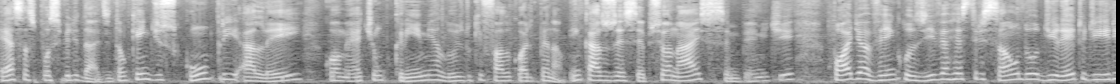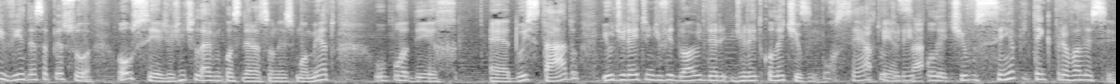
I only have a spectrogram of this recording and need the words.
essas possibilidades. Então, quem descumpre a lei comete um crime à luz do que fala o Código Penal. Em casos excepcionais, se me permitir, pode haver inclusive a restrição do direito de ir e vir dessa pessoa. Ou seja, a gente leva em consideração nesse momento o poder é, do Estado e o direito individual e o direito coletivo. Sim. Por certo, Apesar... o direito coletivo sempre tem que prevalecer.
